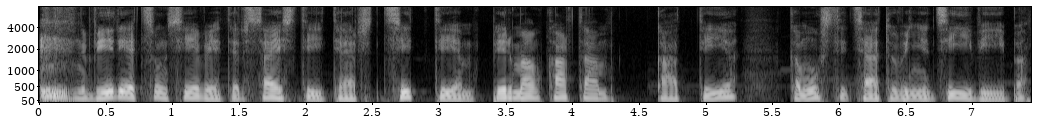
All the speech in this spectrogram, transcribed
Vīrietis un sieviete ir saistīti ar citiem pirmām kārtām kā tie, kam uzticētu viņa dzīvība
